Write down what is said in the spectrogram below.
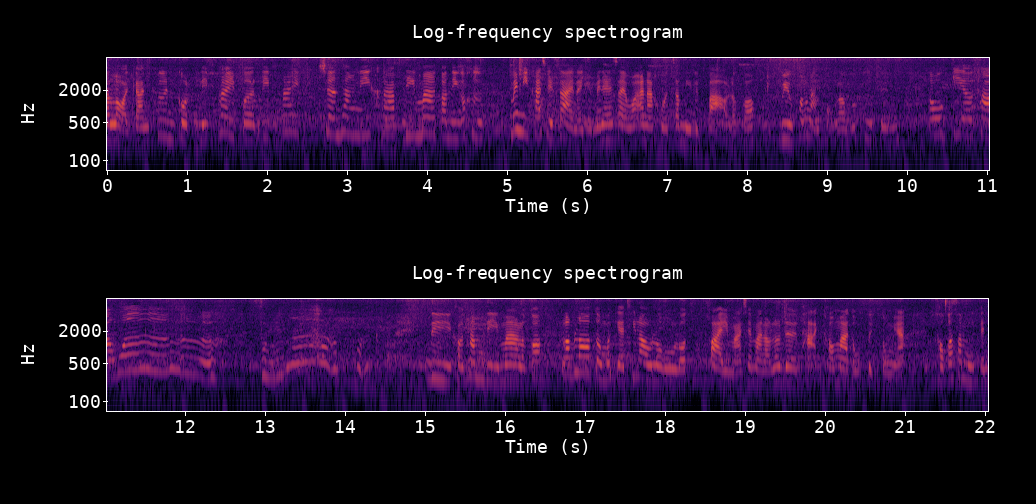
ตลอดการขึ้น กดลิฟต์ให้เปิดลิฟต์ให้เชิญทางนี้ครับ ดีมากตอนนี้ก็คือไม่มีค่าใช้จ่ายนะอยู่ไม่แน่ใจว่าอนาคตจะมีหรือเปล่า แล้วก็วิวข้างหลังของเราก็คือเป็นโตเกียวทาวเวอร์สวยมากดีเขาทำดีมากแล้วก็รอบๆตรงเมื่อกี้ที่เราลงรถไฟมาใช่ไหมแล้วเราเดินผ่านเข้ามาตรงตึกตรงเนี้ย เขาก็จะมีเป็น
